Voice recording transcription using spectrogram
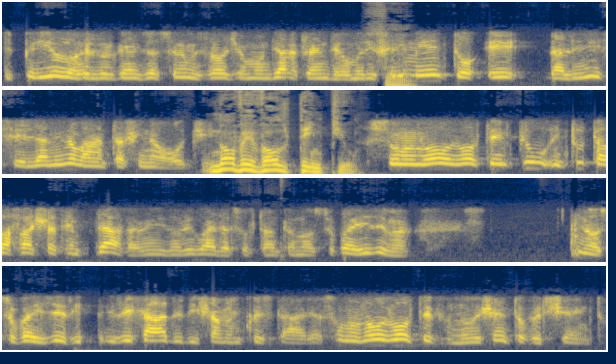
il periodo che l'Organizzazione Meteorologica Mondiale prende come riferimento sì. e dall'inizio degli anni 90 fino ad oggi. Nove volte in più. Sono nove volte in più in tutta la fascia temperata, quindi non riguarda soltanto il nostro paese, ma il nostro paese ricade diciamo, in quest'area. Sono nove volte più, 900%.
